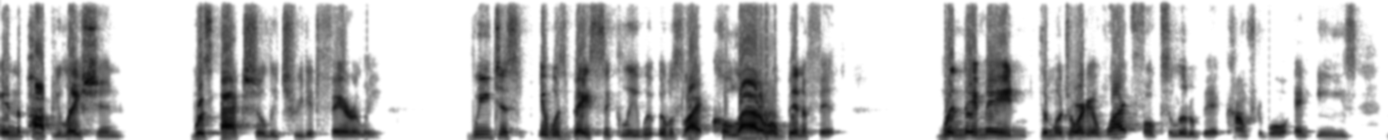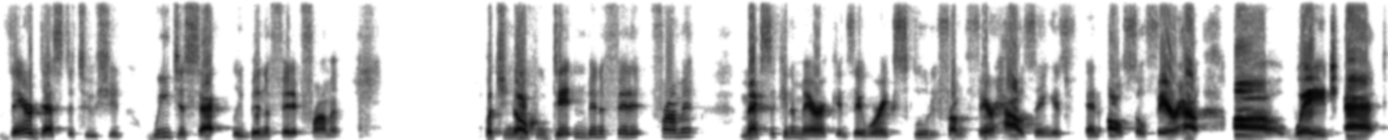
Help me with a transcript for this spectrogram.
in the population was actually treated fairly. We just, it was basically, it was like collateral benefit. When they made the majority of white folks a little bit comfortable and eased their destitution, we just sadly benefited from it. But you know who didn't benefit from it? Mexican Americans. They were excluded from Fair Housing and also Fair uh, Wage Act.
